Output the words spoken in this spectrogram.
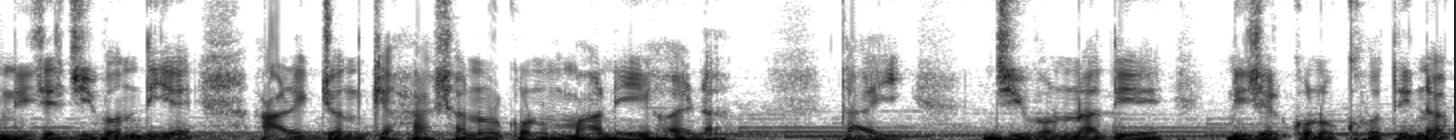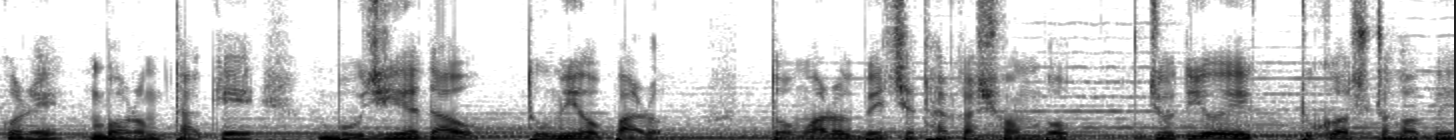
নিজের জীবন দিয়ে আরেকজনকে হাসানোর কোনো মানেই হয় না। তাই জীবন না দিয়ে নিজের কোনো ক্ষতি না করে বরং তাকে বুঝিয়ে দাও, তুমিও পারো। তোমারও বেঁচে থাকা সম্ভব। যদিও একটু কষ্ট হবে,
